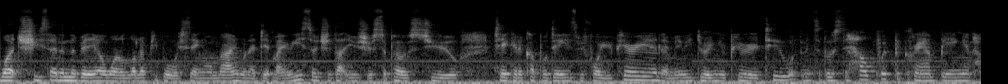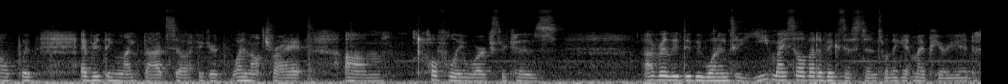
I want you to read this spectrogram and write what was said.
what she said in the video what a lot of people were saying online when I did my research is that you're supposed to take it a couple days before your period and maybe during your period too and it's supposed to help with the cramping and help with everything like that. So I figured why not try it? Um, hopefully it works because I really do be wanting to yeet myself out of existence when I get my period.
